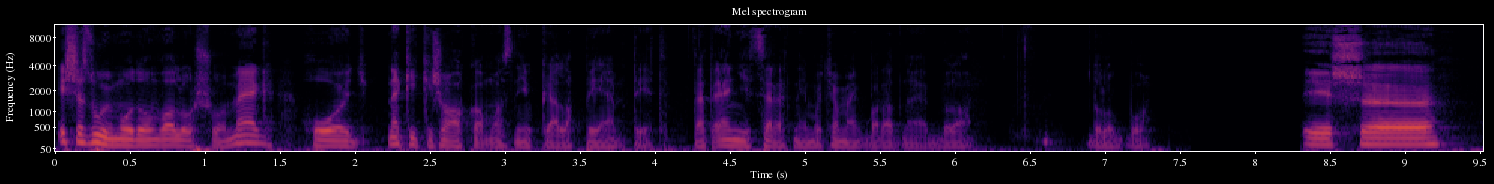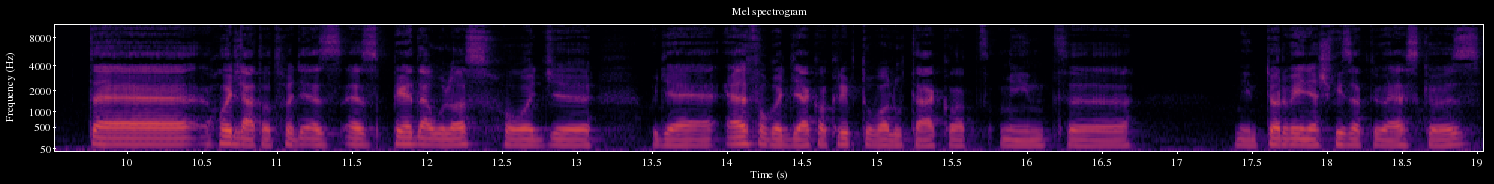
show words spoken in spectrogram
és ez új módon valósul meg, hogy nekik is alkalmazniuk kell a PMT-t. Tehát ennyit szeretném, hogyha megmaradna ebből a dologból. És te hogy látod, hogy ez, ez például az, hogy ugye elfogadják a kriptovalutákat, mint, mint törvényes fizetőeszköz,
